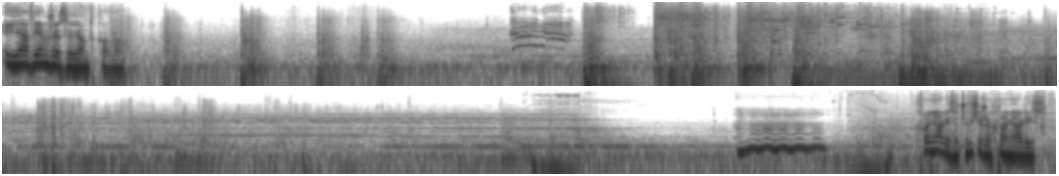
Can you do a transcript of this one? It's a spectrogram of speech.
I ja wiem, że jest wyjątkowa. Chronialis, oczywiście, że chronialis.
